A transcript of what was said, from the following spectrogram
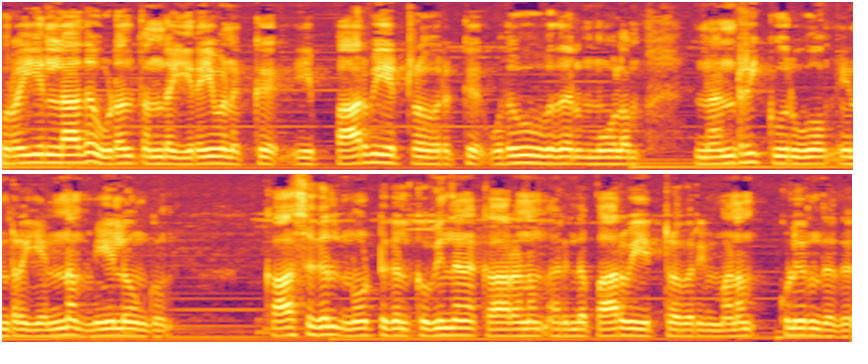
குறையில்லாத உடல் தந்த இறைவனுக்கு இப்பார்வையற்றவருக்கு உதவுவதன் மூலம் நன்றி கூறுவோம் என்ற எண்ணம் மேலோங்கும். காசுகள் நோட்டுகள் குவிந்தன காரணம் அறிந்த பார்வையற்றவரின் மனம் குளிர்ந்தது.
